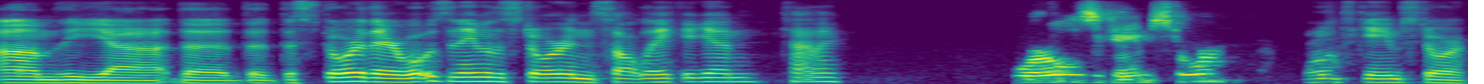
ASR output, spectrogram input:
um, the uh, the the the store there. What was the name of the store in Salt Lake again, Tyler? World's Game Store. World's Game Store.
